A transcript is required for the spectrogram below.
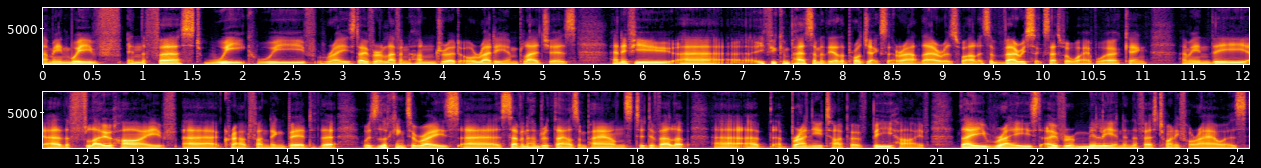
I mean, we've in the first week we've raised over 1,100 already in pledges, and if you uh, if you compare some of the other projects that are out there as well, it's a very successful way of working. I mean, the uh, the Flow Hive uh, crowdfunding bid that was looking to raise uh, 700,000 pounds to develop uh, a, a brand new type of beehive, they raised over a million in the first 24 hours,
